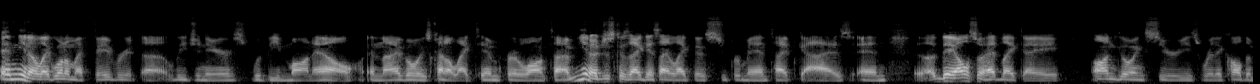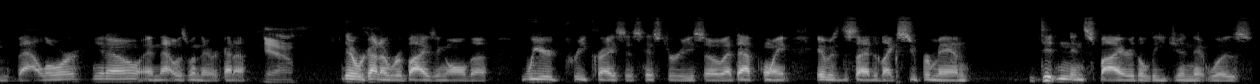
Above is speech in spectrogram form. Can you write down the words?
And you know, like one of my favorite uh, Legionnaires would be Mon-El, and I've always kind of liked him for a long time. You know, just because I guess I like those Superman type guys, and uh, they also had like a ongoing series where they called him Valor, you know, and that was when they were kind of Yeah. they were kind of revising all the weird pre-crisis history. So at that point, it was decided like Superman didn't inspire the Legion. It was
